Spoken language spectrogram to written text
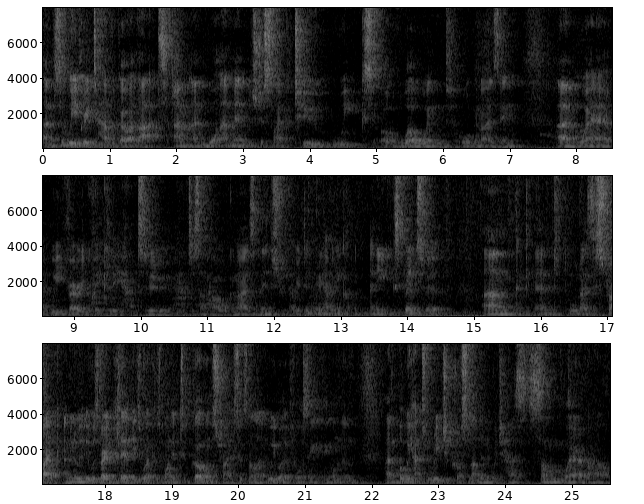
Um, so we agreed to have a go at that. Um, and what that meant was just like two weeks of whirlwind organising um, where we very quickly had to had to somehow organise an industry that we didn't really have any any experience with, um, and, and organise a strike. I mean, it was, very clear these workers wanted to go on strike, so it's not like we were forcing anything on them. Um, but we had to reach across London, which has somewhere about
